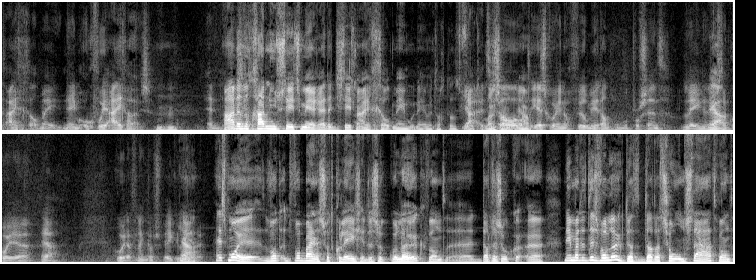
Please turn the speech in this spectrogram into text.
30% eigen geld meenemen, ook voor je eigen huis. Mhm. En in Ah, dat, dat gaat nu steeds meer, hè? Dat je steeds meer eigen geld mee moet nemen, toch? Dat Ja, het is al, ja. want eerst kon je nog veel meer dan 100% lenen. Ja. Dus dan kon je, ja, kon je daar flink op speculeren. Ja, het is mooi. Het wordt, het wordt bijna een soort college. Dat is ook wel leuk, want eh, dat is ook... eh, nee, maar het is wel leuk dat, dat het zo ontstaat, want...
